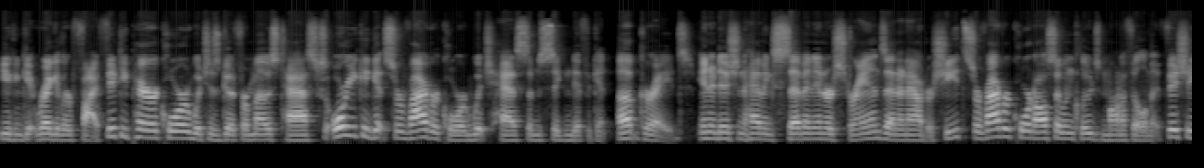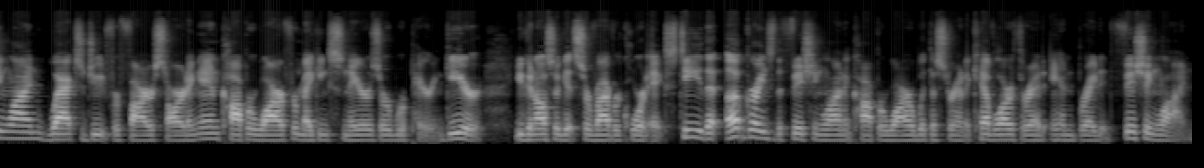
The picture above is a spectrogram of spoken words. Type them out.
You can get regular 550 paracord, which is good for most tasks, or you can get survivor cord, which has some significant upgrades. In addition to having seven inner strands and an outer sheath, survivor cord also includes monofilament fishing line, wax jute for fire starting, and copper wire for making snares or repairing gear. You can also get Survivor Cord XT that upgrades the fishing line and copper wire with a strand of Kevlar thread and braided fishing line.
